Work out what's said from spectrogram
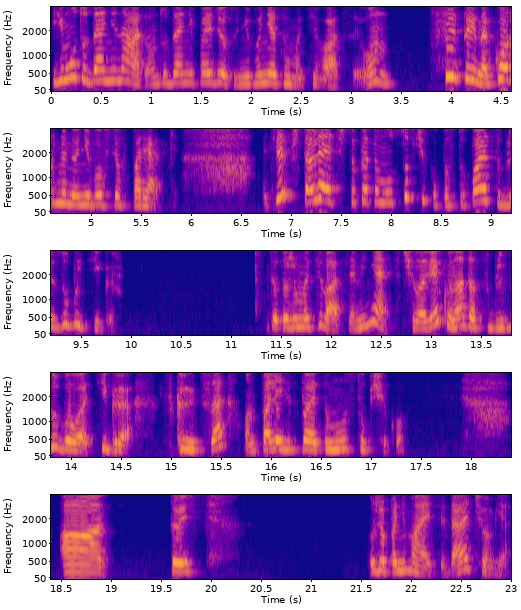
ему туда не надо, он туда не пойдет, у него нет мотивации, он сытый, накормленный, у него все в порядке. А теперь представляете, что к этому уступчику поступает саблезубый тигр. Тут уже мотивация меняется. Человеку надо от саблезубого тигра скрыться, он полезет по этому уступчику. А, то есть уже понимаете, да, о чем я?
